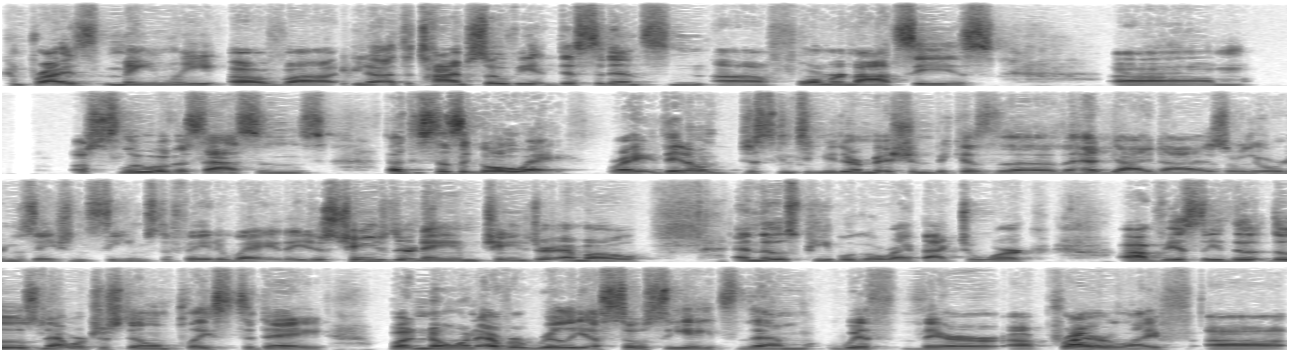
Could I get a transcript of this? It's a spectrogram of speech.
comprised mainly of uh, you know at the time soviet dissidents uh, former nazis um, a slew of assassins that just doesn't go away right? They don't discontinue their mission because the, the head guy dies or the organization seems to fade away. They just change their name change their mo and those people go right back to work. Obviously the, those networks are still in place today but no one ever really associates them with their uh, prior life uh,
